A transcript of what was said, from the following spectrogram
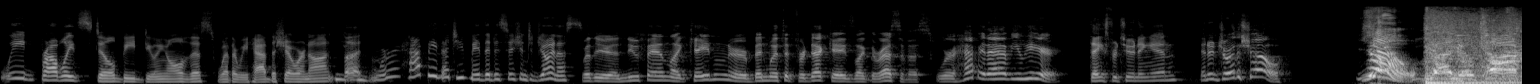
We'd probably still be doing all of this whether we had the show or not, but mm-hmm. we're happy that you've made the decision to join us. Whether you're a new fan like Caden or been with it for decades like the rest of us, we're happy to have you here. Thanks for tuning in and enjoy the show. Yo! Yayo Talk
